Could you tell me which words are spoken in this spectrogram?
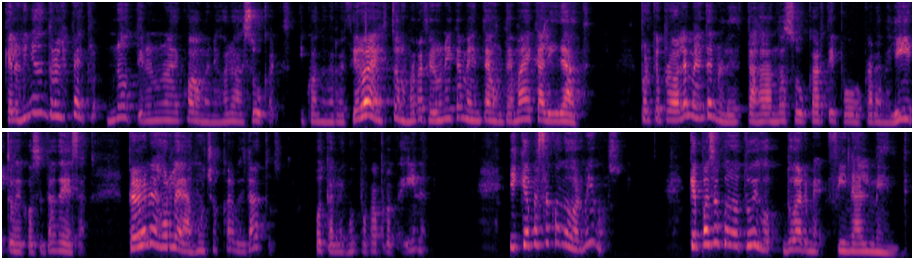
que los niños dentro del espectro no tienen un adecuado manejo de los azúcares. Y cuando me refiero a esto, no me refiero únicamente a un tema de calidad, porque probablemente no le estás dando azúcar tipo caramelitos y cositas de esas, pero a lo mejor le das muchos carbohidratos o tal vez muy poca proteína. ¿Y qué pasa cuando dormimos? ¿Qué pasa cuando tu hijo duerme finalmente?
